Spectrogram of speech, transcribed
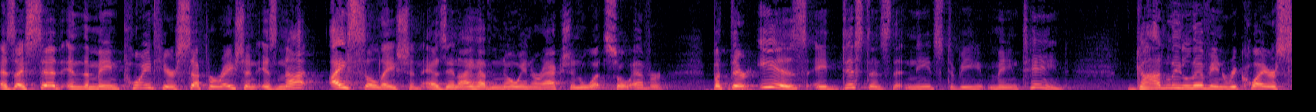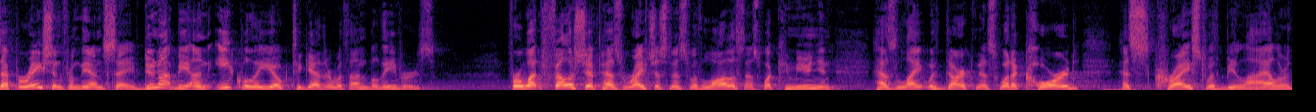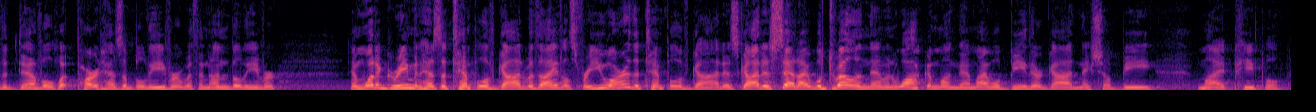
as I said in the main point here, separation is not isolation, as in I have no interaction whatsoever, but there is a distance that needs to be maintained. Godly living requires separation from the unsaved. Do not be unequally yoked together with unbelievers. For what fellowship has righteousness with lawlessness? What communion has light with darkness? What accord has Christ with Belial or the devil? What part has a believer with an unbeliever? And what agreement has the temple of God with idols? For you are the temple of God. As God has said, I will dwell in them and walk among them. I will be their God, and they shall be my people.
